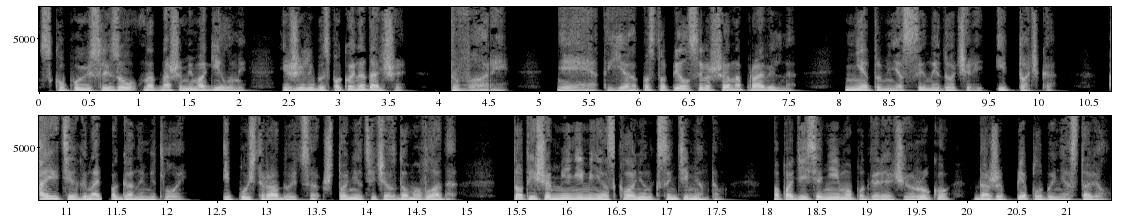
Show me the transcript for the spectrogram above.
скупую слезу над нашими могилами и жили бы спокойно дальше? Твари! Нет, я поступил совершенно правильно. Нет у меня сына и дочери, и точка. А этих гнать поганой метлой. И пусть радуется, что нет сейчас дома Влада. Тот еще менее меня склонен к сантиментам. Попадись они ему под горячую руку, даже пепла бы не оставил.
